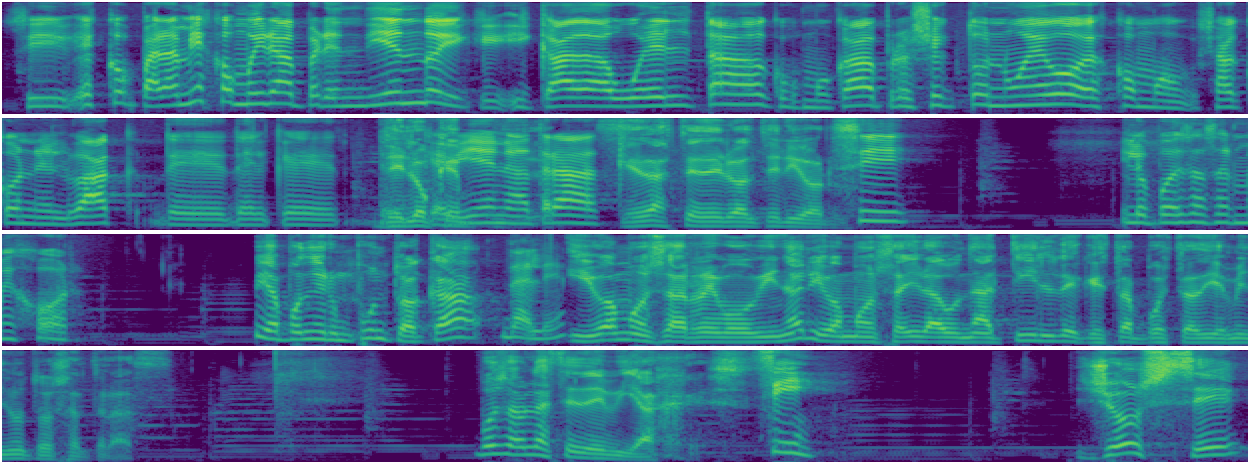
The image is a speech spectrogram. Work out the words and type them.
Sí, es co- para mí es como ir aprendiendo y, cada vuelta, como cada proyecto nuevo, es como ya con el back de- del que, De lo que que viene atrás. quedaste de lo anterior. Sí. Y lo puedes hacer mejor. Voy a poner un punto acá Dale. y vamos a rebobinar y vamos a ir a una tilde que está puesta 10 minutos atrás. Vos hablaste de viajes. Sí. Yo sé,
